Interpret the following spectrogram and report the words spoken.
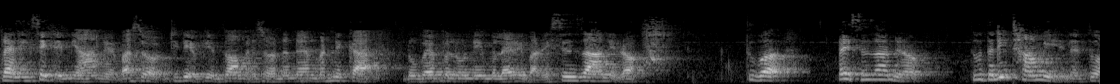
planning စိတ်တွေများနေပါဆိုတော့ဒီနေ့အပြင်သွားမယ်ဆိုတော့နည်းနည်းမနှစ်ကလိုပဲဘယ်လိုနေမလဲတွေပါလေစဉ်းစားနေတော့သူကအဲ့စဉ်းစားနေတော့သူတတိထားမိနေတယ်သူက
